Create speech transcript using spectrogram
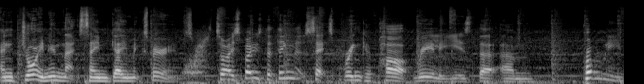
and join in that same game experience. So I suppose the thing that sets Brink apart really is that um, probably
